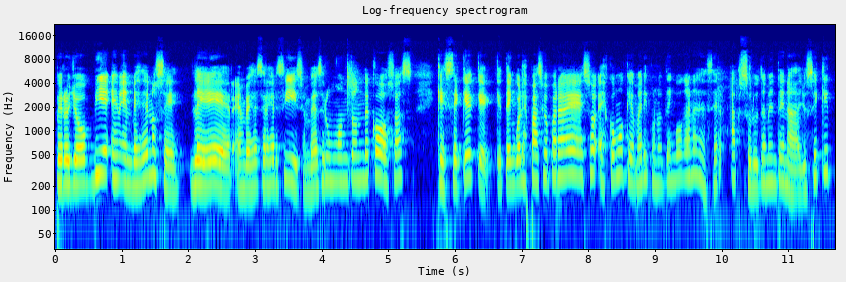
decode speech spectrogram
Pero yo vi, en, en vez de, no sé, leer, en vez de hacer ejercicio, en vez de hacer un montón de cosas, que sé que, que, que tengo el espacio para eso, es como que, marico, no tengo ganas de hacer absolutamente nada. Yo sé que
